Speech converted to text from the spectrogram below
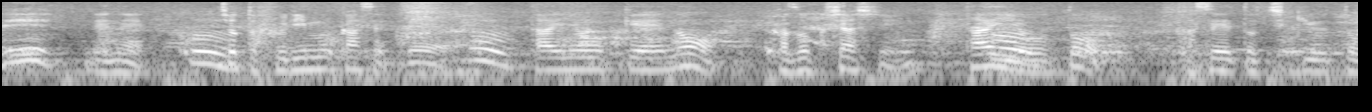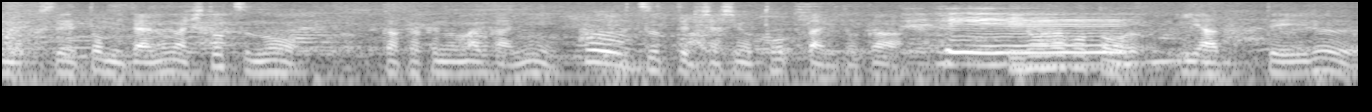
え？でね、うん。ちょっと振り向かせて、うん。太陽系の家族写真太陽と火星と地球と木星とみたいのが一つの画角の中にうん。写ってる写真を撮ったりとか、へえいろんなことをやっているうん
